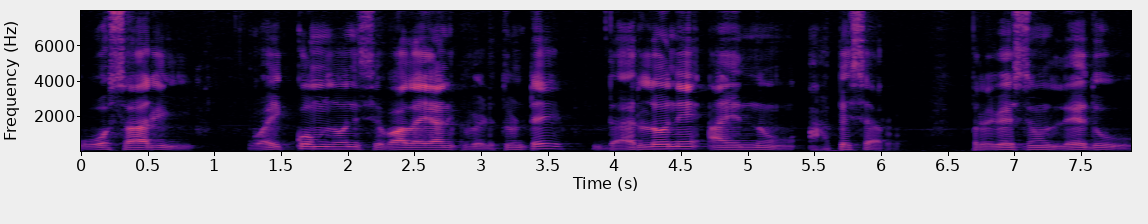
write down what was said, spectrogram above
ఓసారి వైకోంలోని శివాలయానికి వెళుతుంటే దారిలోనే ఆయన్ను ఆపేశారు. ప్రవేశం లేదు.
